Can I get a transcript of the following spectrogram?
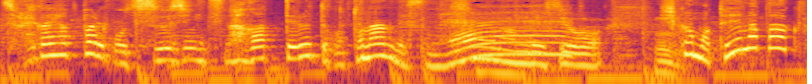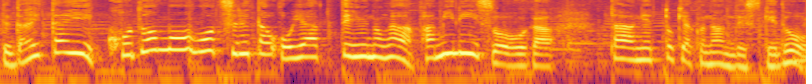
それがやっぱりこう数字につながってるってことなんですね。そうなんですよ、しかもテーマパークって大体子供を連れた親っていうのがファミリー層がターゲット客なんですけど、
